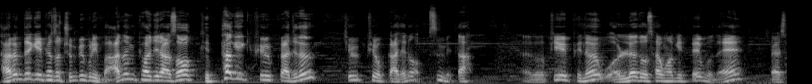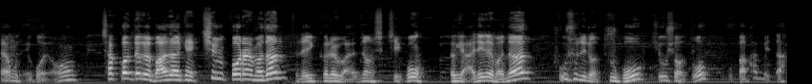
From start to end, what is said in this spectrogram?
다른 덱에 비해서 준비물이 많은 편이라서 급하게 키울까지는 키울 필요까지는 없습니다. PVP는 원래도 사용하기 때문에 잘 사용되고요. 샷건 덱을 만약에 키울 거라면은 드레이크를 완성시키고 여기 아니려면은 후순위로 두고 키우셔도 무방합니다.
